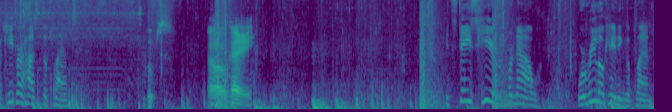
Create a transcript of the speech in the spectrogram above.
A keeper has the plant. Oops. Okay. It stays here for now. We're relocating the plant.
